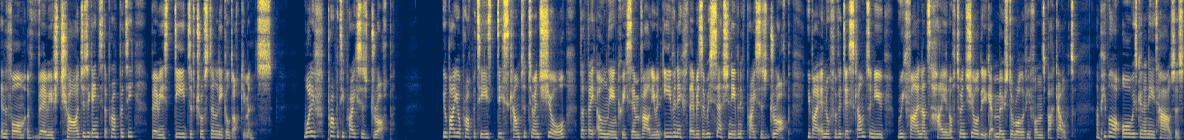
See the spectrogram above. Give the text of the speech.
in the form of various charges against the property, various deeds of trust, and legal documents. What if property prices drop? You'll buy your properties discounted to ensure that they only increase in value. And even if there is a recession, even if prices drop, you buy enough of a discount and you refinance high enough to ensure that you get most or all of your funds back out. And people are always going to need houses,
